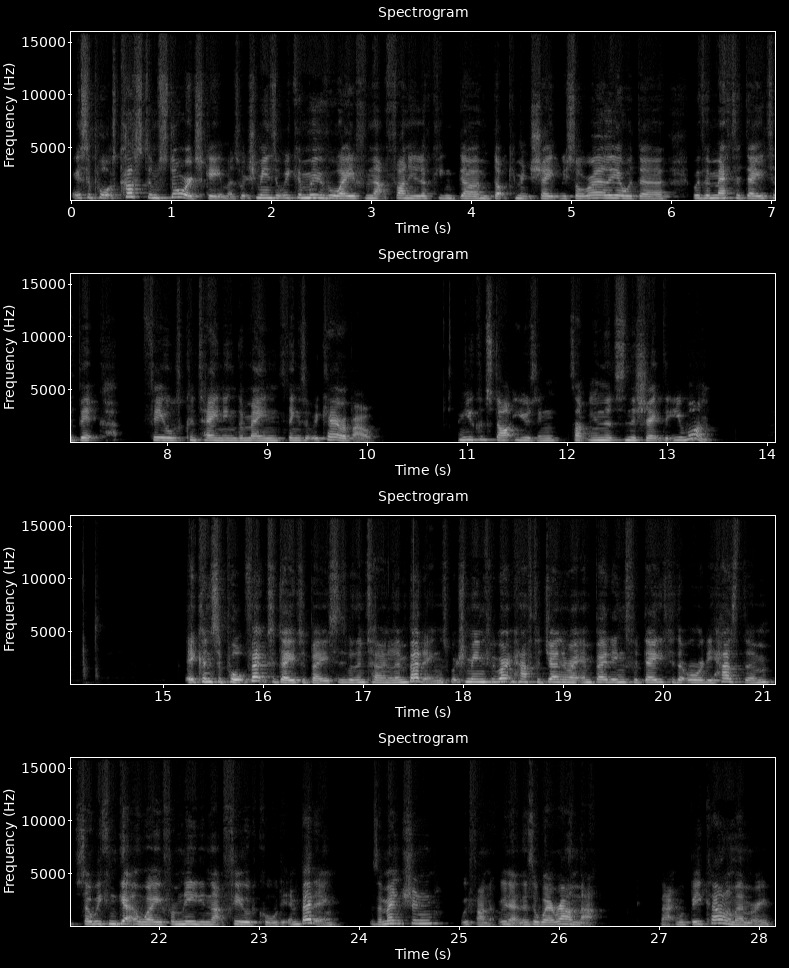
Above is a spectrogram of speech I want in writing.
It supports custom storage schemas, which means that we can move away from that funny looking um, document shape we saw earlier with the with the metadata bit fields containing the main things that we care about. And you can start using something that's in the shape that you want. It can support vector databases with internal embeddings, which means we won't have to generate embeddings for data that already has them. So we can get away from needing that field called embedding. As I mentioned, we found, you know, there's a way around that. That would be kernel memory.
